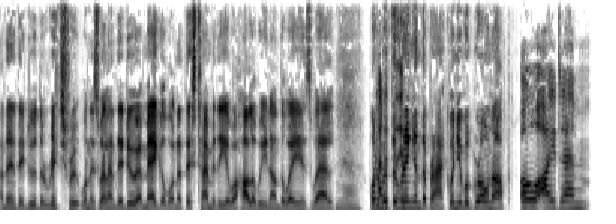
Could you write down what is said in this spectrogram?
and then they do the rich fruit one as well, and they do a mega one at this time of the year with Halloween on the way as well. No. What And about the ring and the brack when you were grown up? Oh, I'd um,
